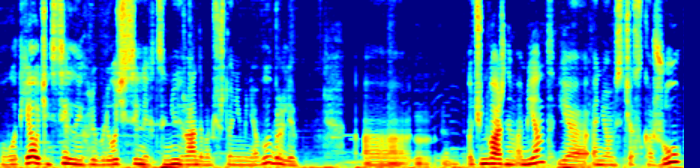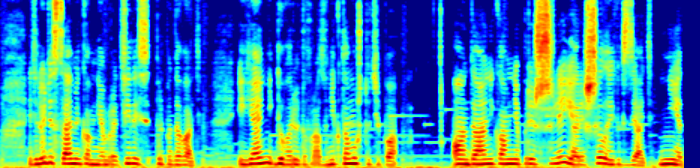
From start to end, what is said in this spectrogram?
Вот, я очень сильно их люблю, очень сильно их ценю и рада вообще, что они меня выбрали. А, очень важный момент, я о нем сейчас скажу. Эти люди сами ко мне обратились преподавать. И я не говорю эту фразу не к тому, что типа а, да, они ко мне пришли, я решила их взять. Нет,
